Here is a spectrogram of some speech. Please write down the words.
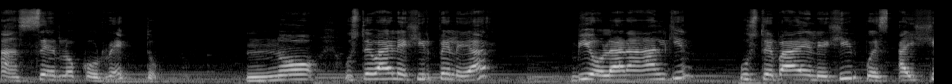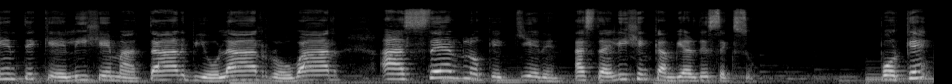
hacer lo correcto. No, usted va a elegir pelear, violar a alguien, usted va a elegir, pues hay gente que elige matar, violar, robar, hacer lo que quieren, hasta eligen cambiar de sexo. ¿Por qué?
